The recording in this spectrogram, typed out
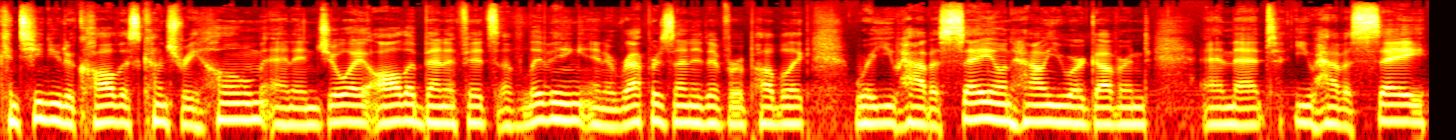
continue to call this country home and enjoy all the benefits of living in a representative republic where you have a say on how you are governed and that you have a say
